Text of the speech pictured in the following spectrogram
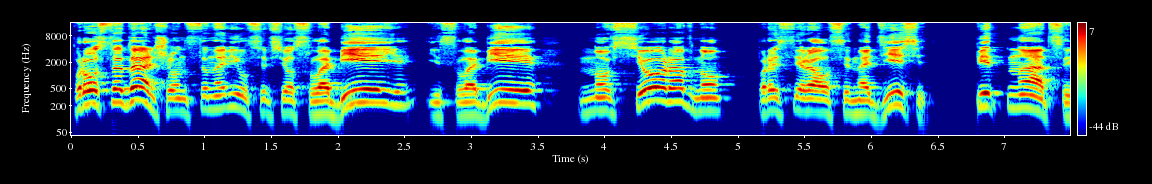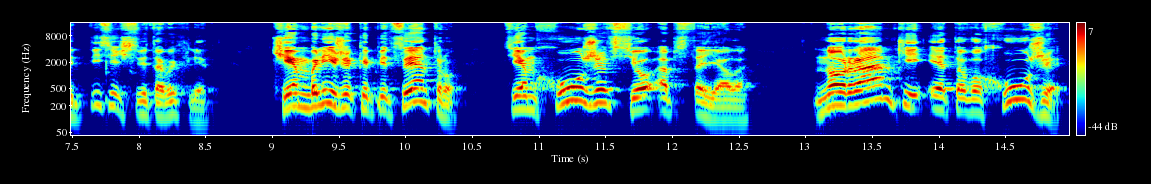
Просто дальше он становился все слабее и слабее, но все равно простирался на 10-15 тысяч световых лет. Чем ближе к эпицентру, тем хуже все обстояло. Но рамки этого хуже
